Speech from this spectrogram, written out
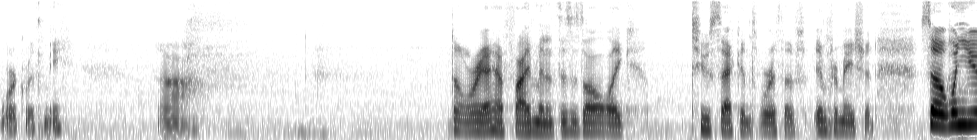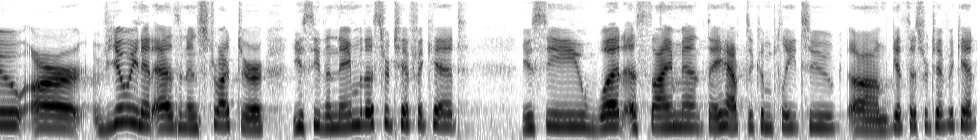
work with me. Ah. Don't worry, I have five minutes. This is all like two seconds worth of information. So when you are viewing it as an instructor, you see the name of the certificate, you see what assignment they have to complete to um, get the certificate,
